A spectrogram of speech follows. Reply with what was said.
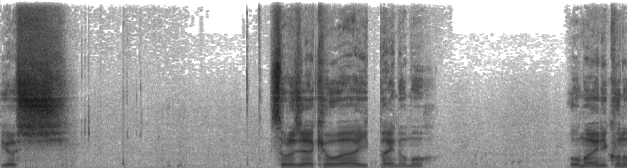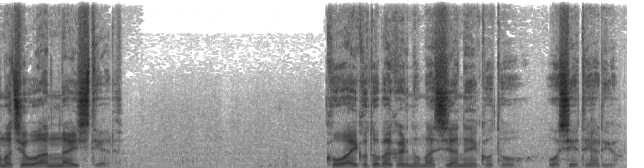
よし。それじゃあ今日は一杯飲もう。お前にこの町を案内してやる。怖いことばかりの町じゃねえことを教えてやるよ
